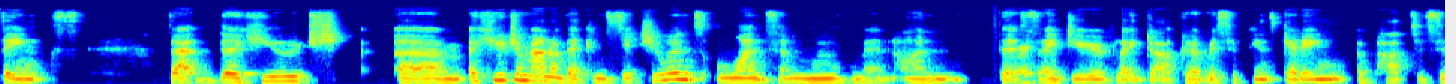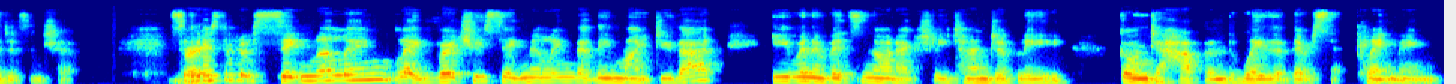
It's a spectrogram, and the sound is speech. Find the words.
thinks that the huge um, a huge amount of their constituents wants a movement on this right. idea of like DACA recipients getting a path to citizenship. So right. they're sort of signaling, like virtue signaling that they might do that, even if it's not actually tangibly going to happen the way that they're claiming.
